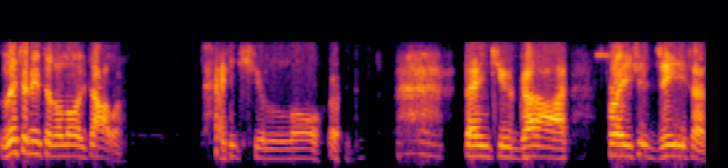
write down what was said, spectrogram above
listening to the Lord's hour. Thank you, Lord. Thank you, God. Praise you, Jesus.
